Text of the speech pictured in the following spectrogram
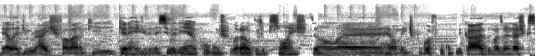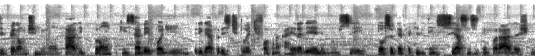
Ballard e o Rice falaram que querem rejuvenescer o elenco, vão explorar outras opções. Então, é é, realmente o Goff ficou complicado, mas eu ainda acho que se ele pegar um time montado e pronto, quem sabe aí pode brigar por esse título que falta na carreira dele, não sei. Torço até para que ele tenha sucesso nessa temporada, acho que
